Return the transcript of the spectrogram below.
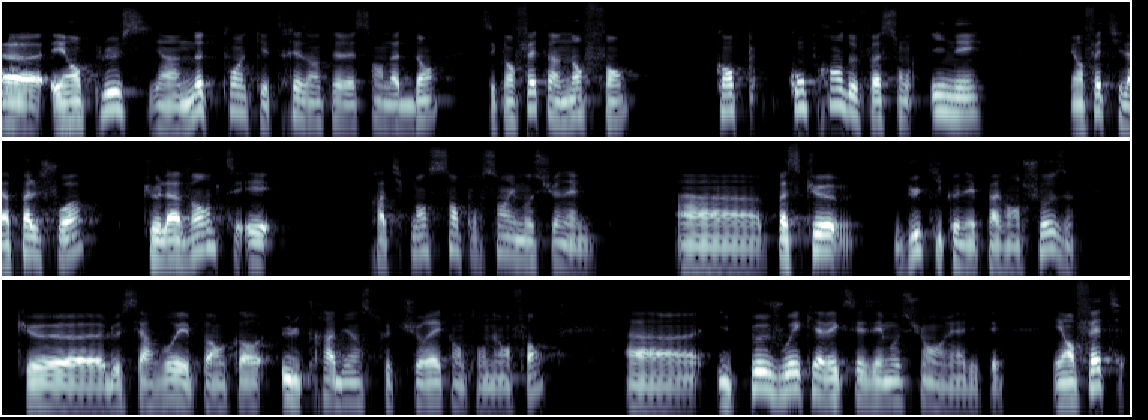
Euh, et en plus, il y a un autre point qui est très intéressant là-dedans, c'est qu'en fait, un enfant comp- comprend de façon innée, et en fait, il n'a pas le choix, que la vente est pratiquement 100% émotionnelle. Euh, parce que vu qu'il connaît pas grand-chose, que euh, le cerveau est pas encore ultra bien structuré quand on est enfant, euh, il peut jouer qu'avec ses émotions en réalité. Et en fait,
